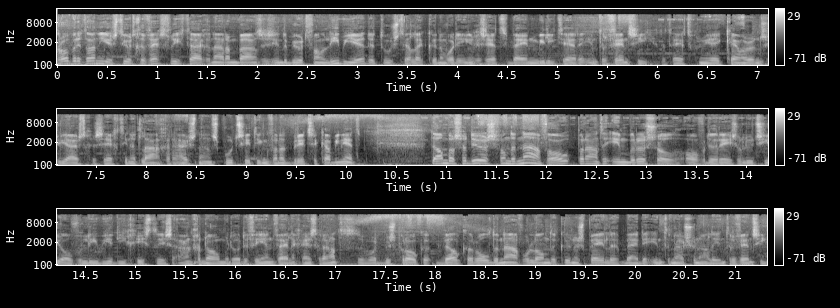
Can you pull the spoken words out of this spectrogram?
Groot-Brittannië stuurt gevechtsvliegtuigen naar een basis in de buurt van Libië. De toestellen kunnen worden ingezet bij een militaire interventie. Dat heeft premier Cameron zojuist gezegd in het Lagerhuis... na een spoedzitting van het Britse kabinet. De ambassadeurs van de NAVO praten in Brussel over de resolutie over Libië... die gisteren is aangenomen door de VN-veiligheidsraad. Er wordt besproken welke rol de NAVO-landen kunnen spelen... bij de internationale interventie.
